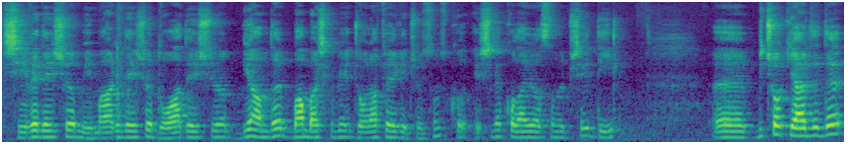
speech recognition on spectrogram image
şive değişiyor, mimari değişiyor, doğa değişiyor. Bir anda bambaşka bir coğrafyaya geçiyorsunuz. Eşine kolay rastlanır bir şey değil. Ee, Birçok yerde de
